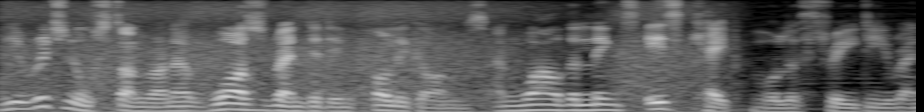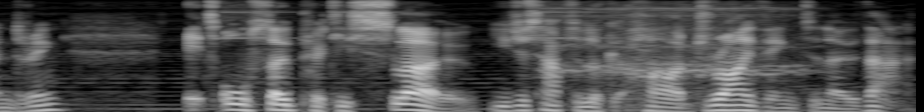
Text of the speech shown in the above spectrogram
The original Stun Runner was rendered in polygons, and while the Lynx is capable of 3D rendering, it's also pretty slow. You just have to look at Hard Drivin' to know that.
